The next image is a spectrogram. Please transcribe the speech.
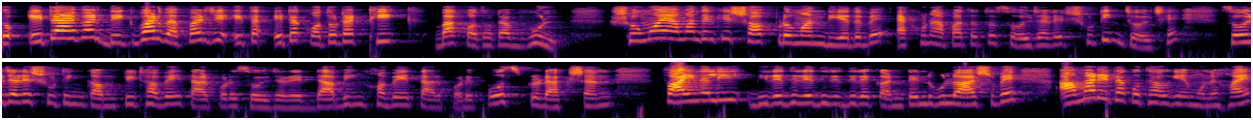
তো এটা এবার দেখবার ব্যাপার যে এটা এটা কতটা ঠিক বা কতটা ভুল। সময় আমাদেরকে সব প্রমাণ দিয়ে দেবে। এখন আপাতত সোলজারের শুটিং চলছে। সোলজারের শুটিং কমপ্লিট হবে, তারপরে সোলজারের ডাবিং হবে, তারপরে পোস্ট প্রোডাকশন ফাইনালি ধীরে ধীরে ধীরে ধীরে কন্টেন্টগুলো আসবে। আমার এটা কোথাও গিয়ে মনে হয়,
